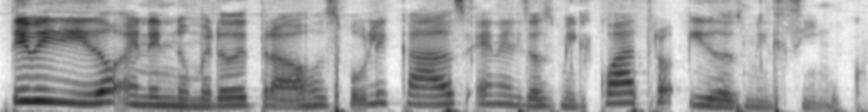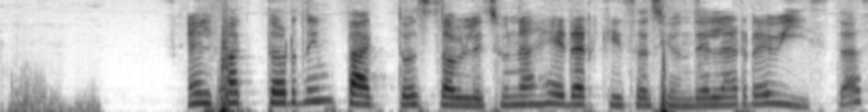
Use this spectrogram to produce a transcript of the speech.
dividido en el número de trabajos publicados en el 2004 y 2005. El factor de impacto establece una jerarquización de las revistas,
